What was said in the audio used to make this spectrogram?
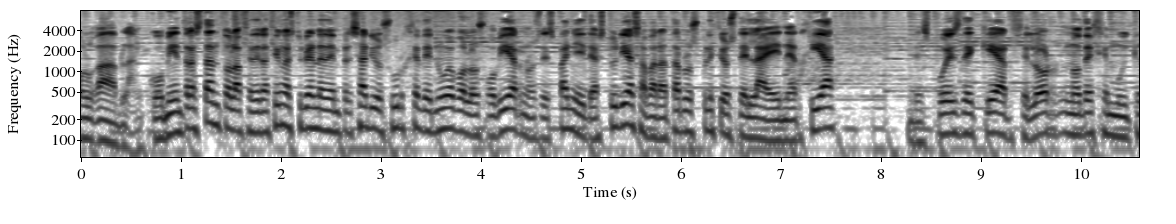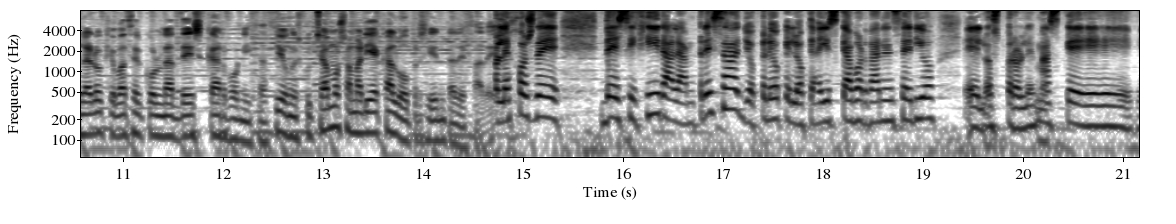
Olga Blanco. Mientras tanto, la Federación Asturiana de Empresarios urge de nuevo a los gobiernos de España y de Asturias a abaratar los precios de la energía después de que Arcelor no deje muy claro qué va a hacer con la descarbonización. Escuchamos a María Calvo, presidenta de FADE. Lejos de, exigir a la empresa, yo creo que lo que hay es que abordar en serio eh, los problemas que,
